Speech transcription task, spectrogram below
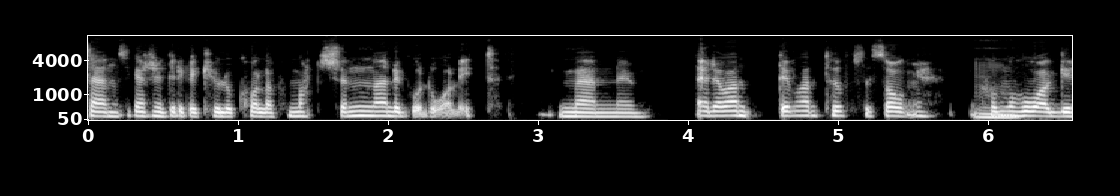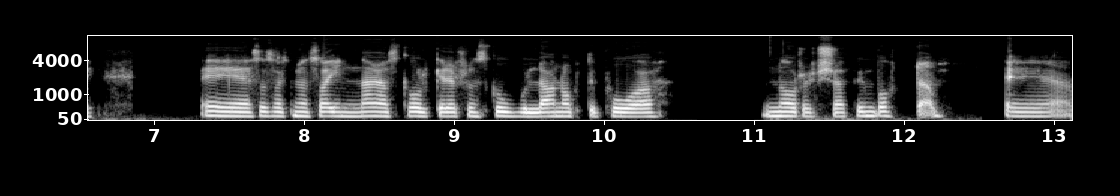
sen så kanske det inte är lika kul att kolla på matchen när det går dåligt. Men eh, det, var en, det var en tuff säsong. Mm. ihåg, eh, som sagt som jag sa innan, jag skolkade från skolan och åkte på Norrköping borta. Eh,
